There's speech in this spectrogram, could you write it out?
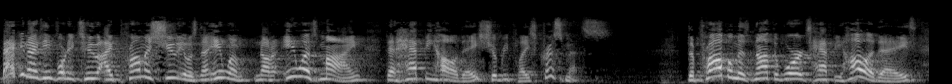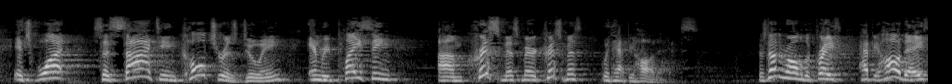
back in 1942, I promise you, it was not anyone, not anyone's mind that Happy Holidays should replace Christmas. The problem is not the words happy holidays, it's what society and culture is doing in replacing um, Christmas, Merry Christmas, with happy holidays. There's nothing wrong with the phrase happy holidays,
